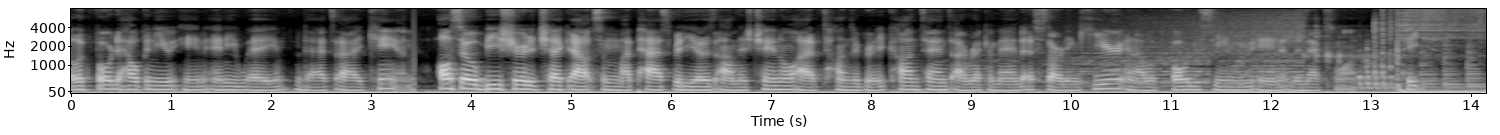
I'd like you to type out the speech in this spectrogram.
I look forward to helping you in any way that I can. Also, be sure to check out some of my past videos on this channel. I have tons of great content I recommend starting here, and I look forward to seeing you in the next one. Peace.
